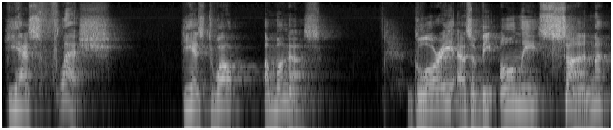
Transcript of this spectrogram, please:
He has flesh. He has dwelt among us. Glory as of the only Son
